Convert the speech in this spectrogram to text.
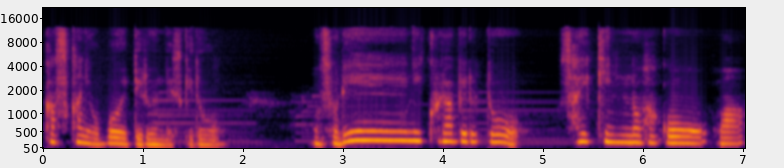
かすかに覚えてるんですけど、それに比べると最近の箱は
